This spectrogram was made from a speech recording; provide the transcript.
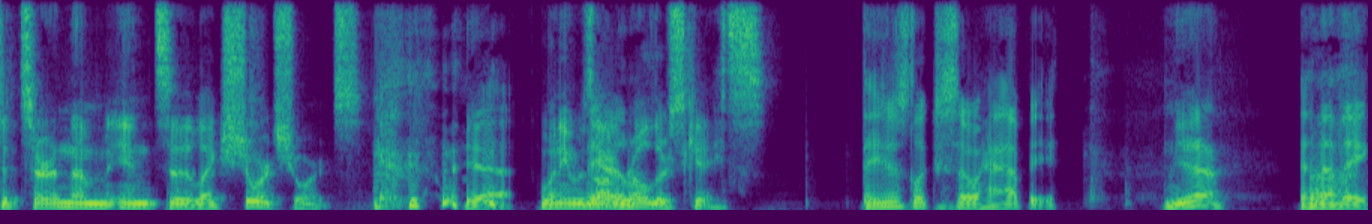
to turn them into like short shorts yeah. when he was They're- on roller skates. They just looked so happy. Yeah. And then ah. they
